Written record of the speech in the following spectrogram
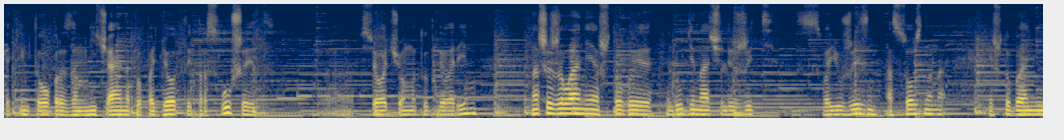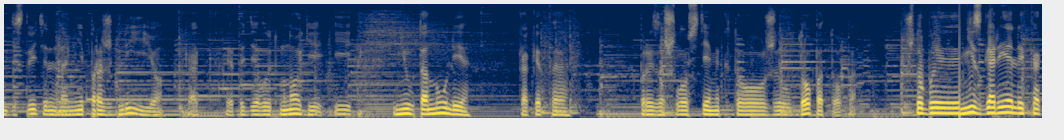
каким-то образом нечаянно попадет и прослушает все, о чем мы тут говорим, наше желание, чтобы люди начали жить свою жизнь осознанно, и чтобы они действительно не прожгли ее, как это делают многие, и не утонули, как это произошло с теми, кто жил до потопа. Чтобы не сгорели, как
